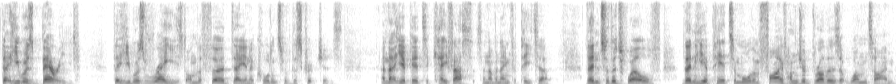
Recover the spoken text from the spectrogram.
that he was buried, that he was raised on the third day in accordance with the Scriptures, and that he appeared to Cephas, that's another name for Peter, then to the twelve, then he appeared to more than 500 brothers at one time,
